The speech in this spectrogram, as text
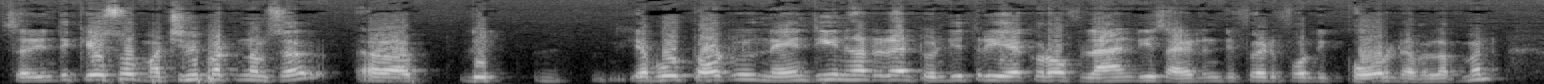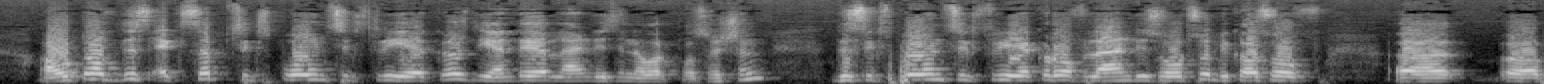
Sir, in the case of Machilipatnam, sir, uh, the, about total 1923 acre of land is identified for the core development. Out of this, except 6.63 acres, the entire land is in our possession. This 6.63 acre of land is also because of uh, uh,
